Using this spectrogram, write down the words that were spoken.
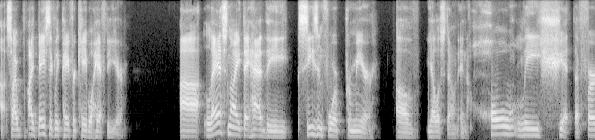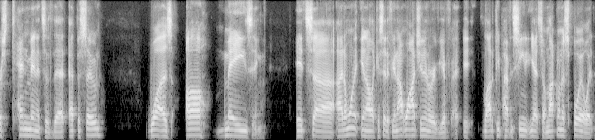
Uh, so I, I basically pay for cable half the year. Uh, last night they had the season four premiere of Yellowstone, and holy shit, the first 10 minutes of that episode was amazing. It's, uh, I don't want to, you know, like I said, if you're not watching it or if you have, uh, it, a lot of people haven't seen it yet, so I'm not going to spoil it,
